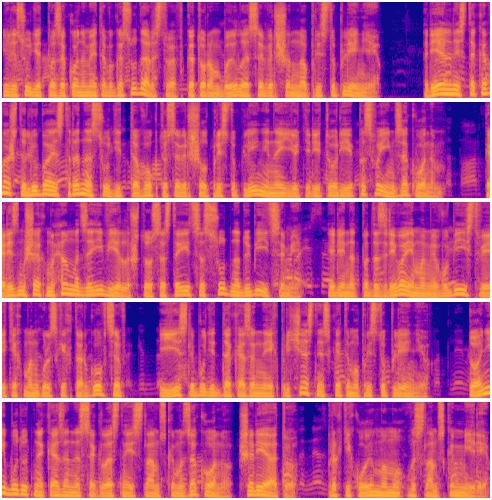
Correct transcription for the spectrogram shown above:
Или судят по законам этого государства, в котором было совершено преступление? Реальность такова, что любая страна судит того, кто совершил преступление на ее территории по своим законам. Каризм Шах Мухаммад заявил, что состоится суд над убийцами или над подозреваемыми в убийстве этих монгольских торговцев, и если будет доказана их причастность к этому преступлению, то они будут наказаны согласно исламскому закону, шариату, практикуемому в исламском мире.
